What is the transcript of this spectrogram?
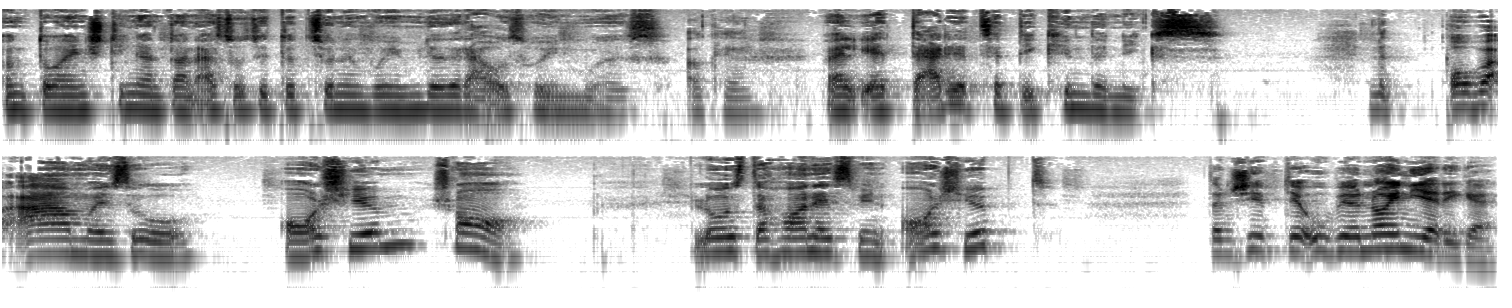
Und da entstehen dann auch so Situationen, wo ich ihn wieder rausholen muss. Okay. Weil er tat jetzt halt die Kinder. Na, Aber auch mal so anschieben, schon. Bloß der Hannes, wenn er anschiebt, Dann schiebt der Obi ein Neunjähriger.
